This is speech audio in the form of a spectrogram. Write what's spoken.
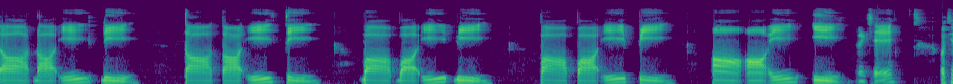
ដដអ៊ីឌីតតអ៊ីទីបបអ៊ីប៊ីปอปออีปีอออีอีโอเคโอเค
